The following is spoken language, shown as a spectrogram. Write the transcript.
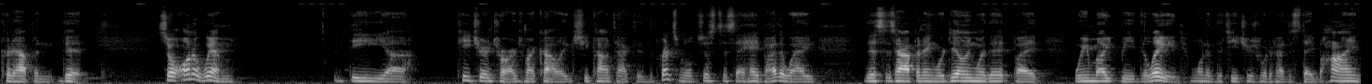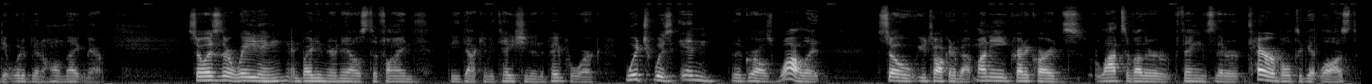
could happen did. So on a whim, the uh, teacher in charge, my colleague, she contacted the principal just to say, hey, by the way, this is happening. We're dealing with it, but we might be delayed. One of the teachers would have had to stay behind. It would have been a whole nightmare. So as they're waiting and biting their nails to find the documentation and the paperwork, which was in the girl's wallet, so you're talking about money, credit cards, lots of other things that are terrible to get lost.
